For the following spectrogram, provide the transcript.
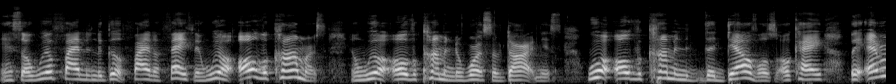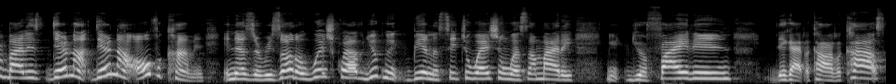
And so we're fighting the good fight of faith. And we are overcomers. And we are overcoming the works of darkness. We're overcoming the devils okay? But everybody's they're not they're not overcoming. And as a result of witchcraft you can be in a situation where somebody you're fighting they got to call the cops.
